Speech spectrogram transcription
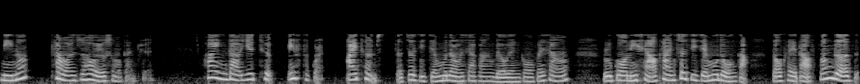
你呢？看完之后有什么感觉？欢迎到 YouTube、Instagram、Items 的这集节目内容下方留言跟我分享哦。如果你想要看这集节目的文稿，都可以到风格子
